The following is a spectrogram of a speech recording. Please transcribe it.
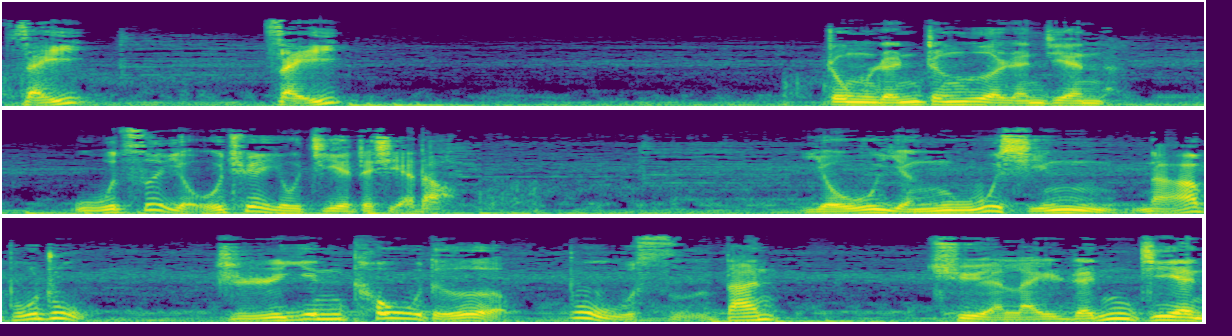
贼。”贼！众人正愕然间呢，武次友却又接着写道：“有影无形拿不住，只因偷得不死丹，却来人间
